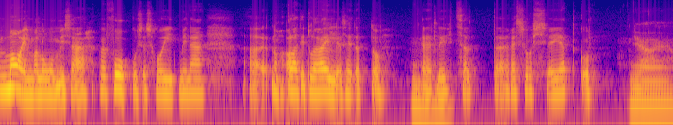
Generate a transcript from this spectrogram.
maailma loomise fookuses hoidmine noh, alati ei tule välja seetõttu mm, -hmm. et lihtsalt ressurssi ei jätku ja, ja,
